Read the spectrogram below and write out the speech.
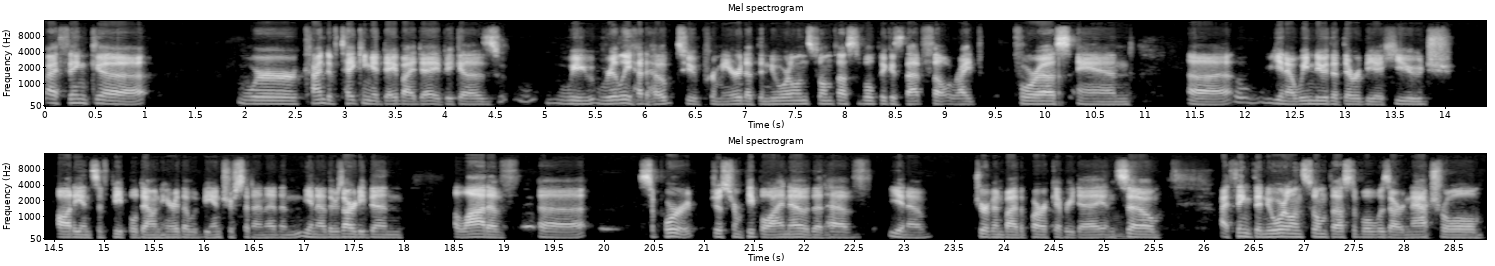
i think uh we're kind of taking it day by day because we really had hoped to premiere it at the new orleans film festival because that felt right for us. And uh you know we knew that there would be a huge audience of people down here that would be interested in it. And you know there's already been a lot of uh support just from people i know that have you know driven by the park every day. And so i think the new orleans film festival was our natural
